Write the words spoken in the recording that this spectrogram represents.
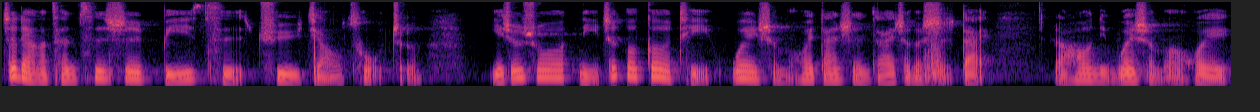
这两个层次是彼此去交错着。也就是说，你这个个体为什么会诞生在这个时代？然后你为什么会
